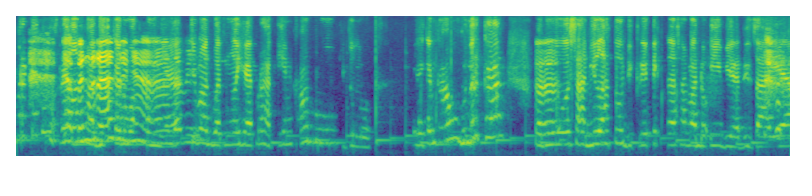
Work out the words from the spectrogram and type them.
mereka tuh rela menghabiskan waktunya tapi... cuma buat ngelihat perhatian kamu gitu loh. Ya kan kamu bener kan? Aduh uh. Sadilah tuh dikritik sama doi biar disayang ya.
